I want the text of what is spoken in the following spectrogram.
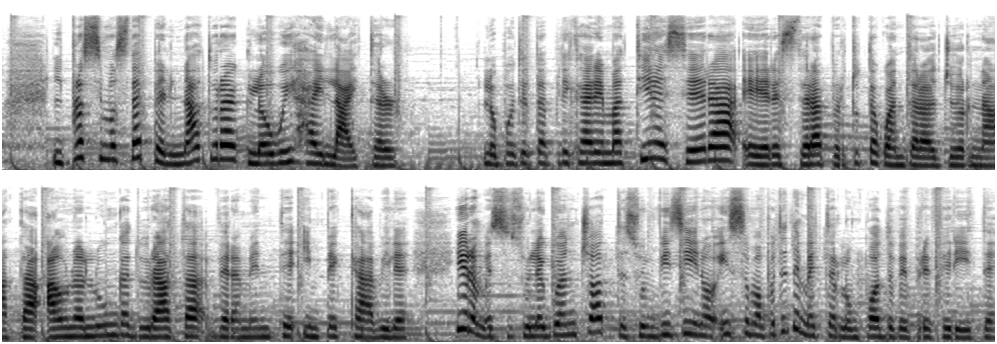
il prossimo step è il Natural Glowy Highlighter. Lo potete applicare mattina e sera e resterà per tutta quanta la giornata, ha una lunga durata veramente impeccabile. Io l'ho messo sulle guanciotte, sul visino, insomma potete metterlo un po' dove preferite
